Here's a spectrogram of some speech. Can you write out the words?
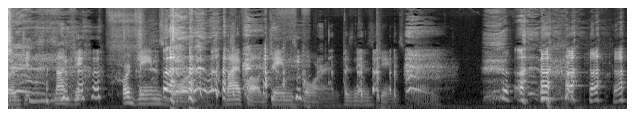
or J- not J- or James Bourne. My fault, James Bourne. His name is James Bourne.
